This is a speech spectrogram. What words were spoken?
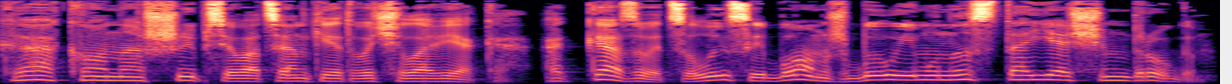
Как он ошибся в оценке этого человека. Оказывается, лысый бомж был ему настоящим другом.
